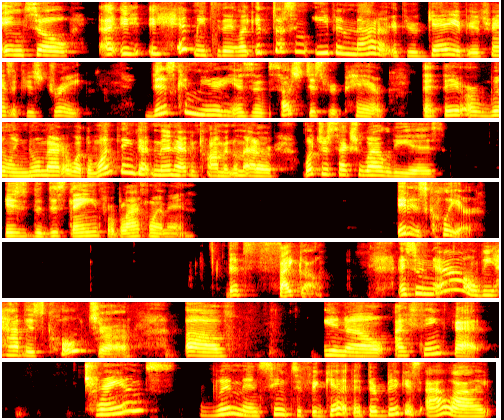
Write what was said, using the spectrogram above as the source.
and so uh, it, it hit me today. Like, it doesn't even matter if you're gay, if you're trans, if you're straight. This community is in such disrepair that they are willing, no matter what. The one thing that men have in common, no matter what your sexuality is, is the disdain for Black women. It is clear. That's psycho. And so now we have this culture of, you know, I think that trans women seem to forget that their biggest ally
